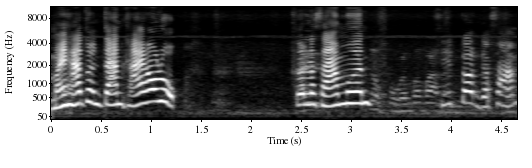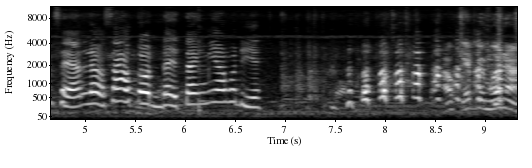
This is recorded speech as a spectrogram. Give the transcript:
ไม่หาต้นจานขายเฮาลูก ต้นละ30,000เจ้าปลูกกันบ้านสิบต้นกับสามแสนแล้วเศร้าต้นได้แต่งเมียพอดี เอาเก็บไปเหมือนน่ะ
